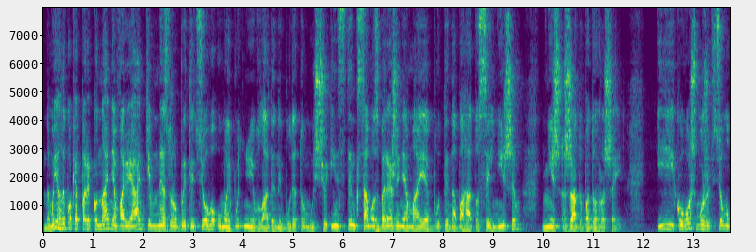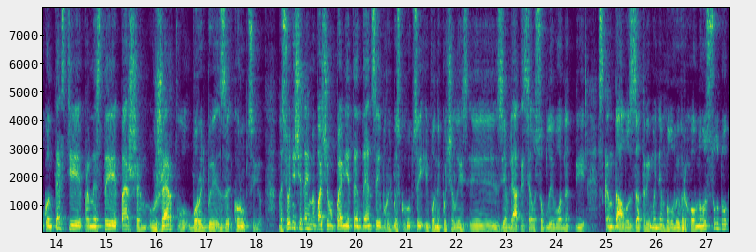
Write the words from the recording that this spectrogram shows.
На моє глибоке переконання, варіантів не зробити цього у майбутньої влади не буде, тому що інстинкт самозбереження має бути набагато сильнішим, ніж жадоба до грошей. І кого ж можуть в цьому контексті принести першим у жертву боротьби з корупцією? На сьогоднішній день ми бачимо певні тенденції боротьби з корупцією, і вони почали е, з'являтися особливо на тлі скандалу з затриманням голови Верховного суду.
